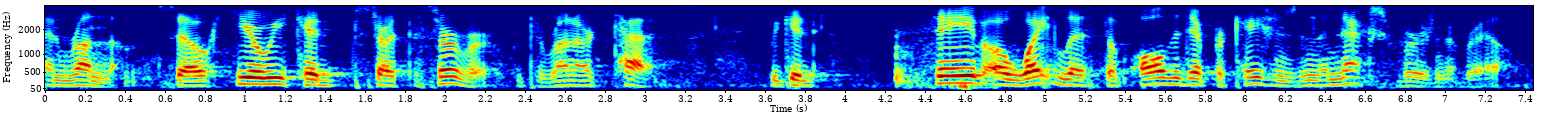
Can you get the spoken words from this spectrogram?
and run them. So here we could start the server. We could run our tests. We could save a whitelist of all the deprecations in the next version of Rails.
